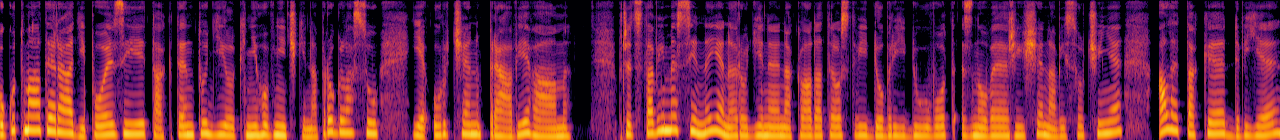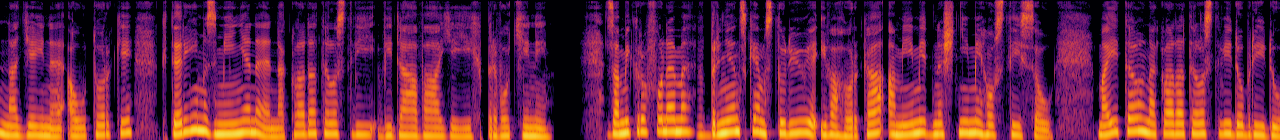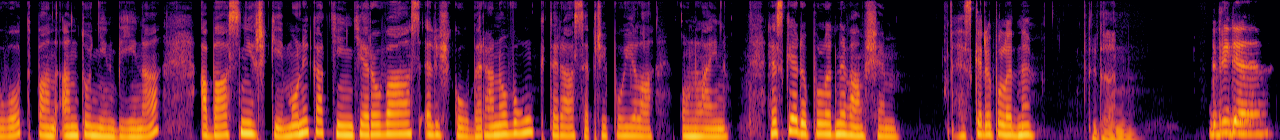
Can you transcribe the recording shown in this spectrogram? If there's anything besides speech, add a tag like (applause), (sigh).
Pokud máte rádi poezii, tak tento díl knihovničky na proglasu je určen právě vám. Představíme si nejen rodinné nakladatelství Dobrý důvod z Nové říše na Vysočině, ale také dvě nadějné autorky, kterým zmíněné nakladatelství vydává jejich prvotiny. Za mikrofonem v brněnském studiu je Iva Horka a mými dnešními hosty jsou majitel nakladatelství Dobrý důvod, pan Antonín Bína a básnířky Monika Tintěrová s Eliškou Beranovou, která se připojila online. Hezké dopoledne vám všem. Hezké dopoledne. Dobrý den. Dobrý den.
